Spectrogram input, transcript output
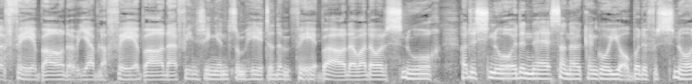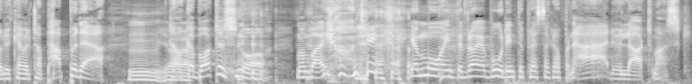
Äh, feber, det är jävla feber. Det finns ingen som heter den feber. Det var då snor. Har du snor i näsan och kan gå och jobba det för snor? Du kan väl ta papper där? Mm, ja. Torka bort en snor. Man bara, ja, det, jag mår inte bra. Jag borde inte pressa kroppen. Nej, du är latmask.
